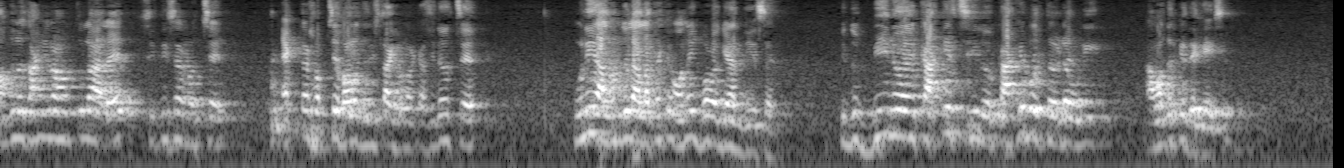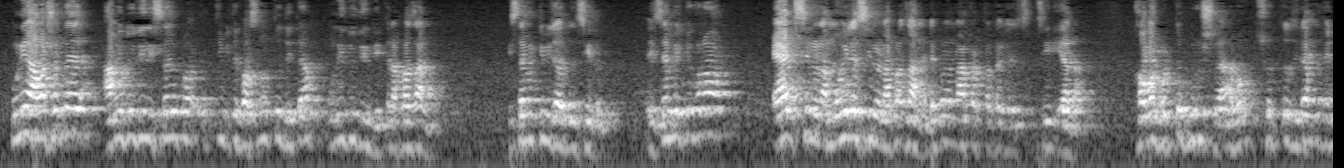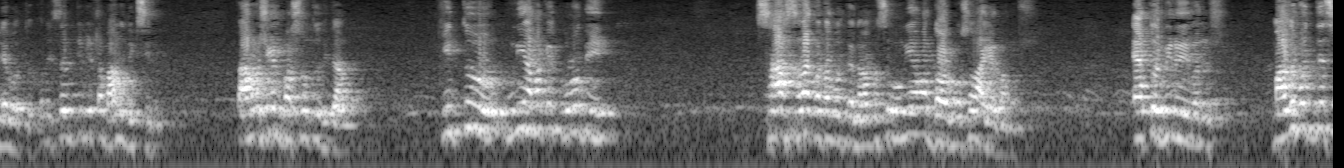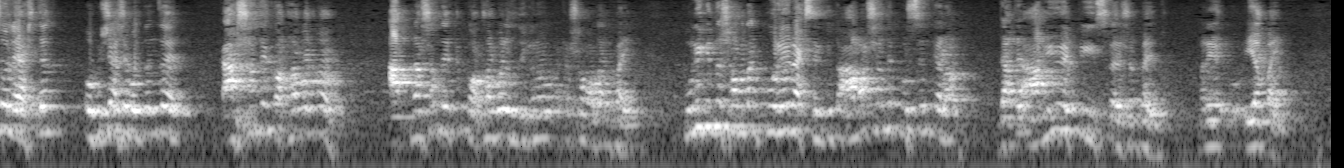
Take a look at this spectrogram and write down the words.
আব্দুল্লাহ জাহাঙ্গীর রহমতুল্লাহ আলাই স্মৃতিচারণ হচ্ছে একটা সবচেয়ে ভালো জিনিস লাগে আমার কাছে, সেটা হচ্ছে উনি আলহামদুলিল্লাহ আল্লাহ থেকে অনেক বড় জ্ঞান দিয়েছেন। কিন্তু বিনয় কাকে ছিল, কাকে বলতে ওটা উনি আমাদেরকে দেখাইছেন। উনি আমার সাথে, আমি দুই দিন ইসলামিক টিভিতে প্রশ্ন উত্তর দিতাম, উনি দুই দিন দিতেন, আপনারা জানেন। ইসলামিক টিভি যতদিন ছিল। ইসলামিক টিভি কোনো অ্যাড ছিল না, মহিলা ছিল না, আপনারা জানেন, এটা কোনো নাটক টাটক ইয়া না। খবর পড়তো পুরুষরা এবং সত্য যেটা যেটা বলতো, কোনো ইসলামিক টিভি একটা ভালো দিক ছিল। তা আমরা সেখানে প্রশ্ন দিতাম। কিন্তু উনি আমাকে কোনোদিন সার সারা কথা বলতেন না, অথচ উনি আমার দশ বছর আগের মানুষ। এত বিনয়ী মানুষ। মাঝে মধ্যে চলে আসতেন, অফিসে এসে বলতেন যে, কার সাথে কথা বলব? আপনার সাথে একটু কথা বলে যদি কোনো একটা সমাধান পাই। উনি কিন্তু সমাধান করে রাখছেন, কিন্তু আমার সাথে করছেন কেন? যাতে আমিও একটু ইন্সপিরেশন পাই মানে ইয়া পাই।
